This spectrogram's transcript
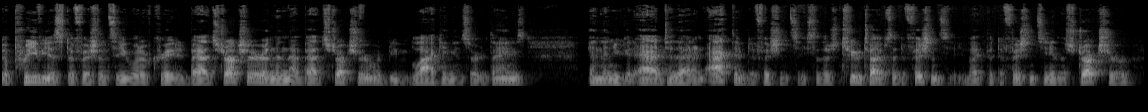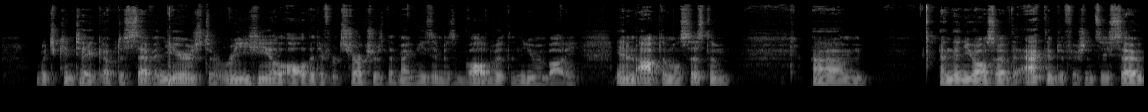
a previous deficiency would have created bad structure, and then that bad structure would be lacking in certain things and then you could add to that an active deficiency. So there's two types of deficiency, like the deficiency in the structure, which can take up to seven years to reheal all the different structures that magnesium is involved with in the human body in an optimal system. Um, and then you also have the active deficiency. So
